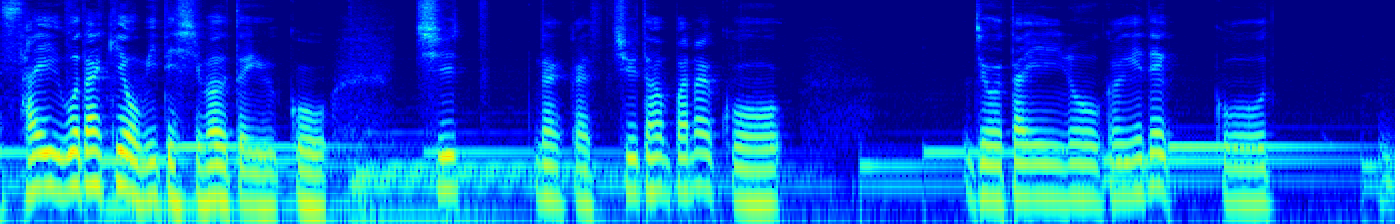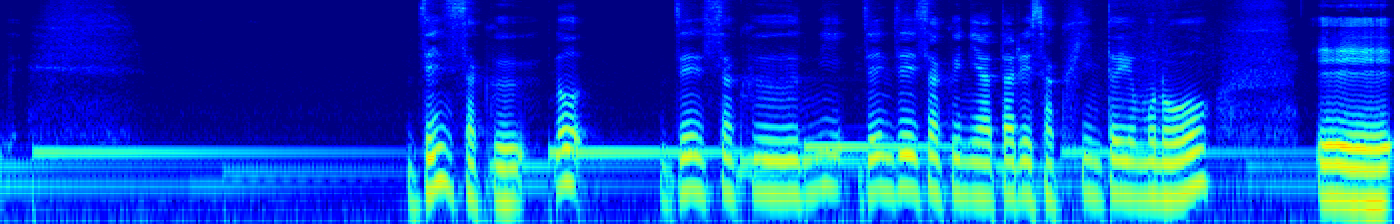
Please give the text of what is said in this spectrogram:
最後だけを見てしまうというこう中なんか中途半端なこう状態のおかげでこう前作の前作に前々作にあたる作品というものを、えー、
